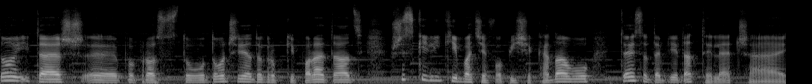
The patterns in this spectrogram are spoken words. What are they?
No i też y, po prostu dołączenia do grupki Poletans. Wszystkie linki macie w opisie kanału. To jest ode mnie na tyle. Cześć.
